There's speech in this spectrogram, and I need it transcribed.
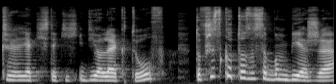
czy jakichś takich idiolektów. To wszystko to ze sobą bierze,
